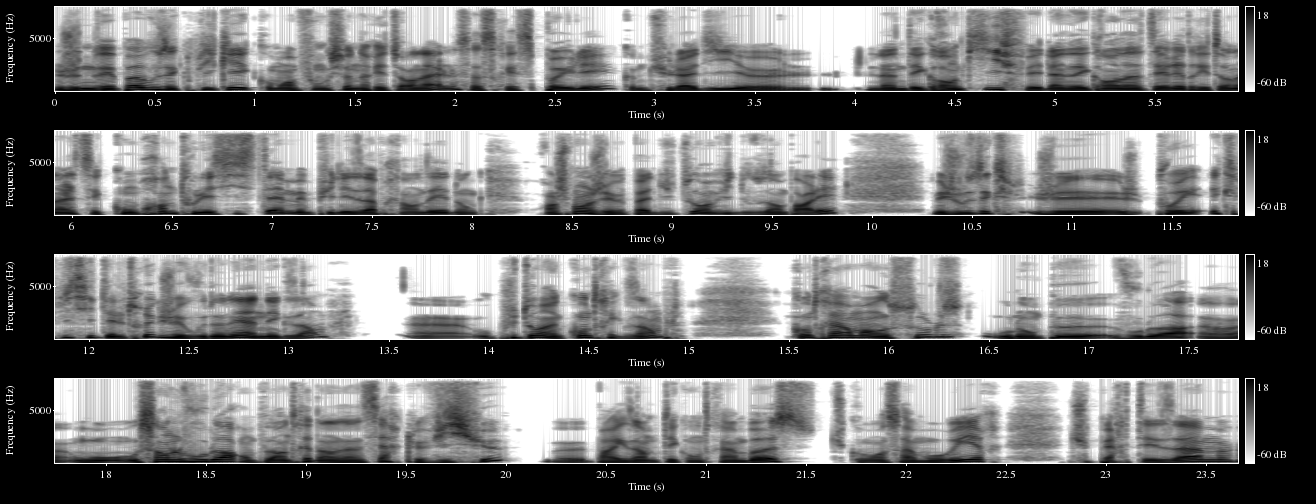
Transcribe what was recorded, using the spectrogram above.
Je ne vais pas vous expliquer comment fonctionne Returnal, ça serait spoilé, comme tu l'as dit, euh, l'un des grands kiffs et l'un des grands intérêts de Returnal, c'est comprendre tous les systèmes et puis les appréhender, donc franchement, j'ai pas du tout envie de vous en parler, mais je vous pour expliciter le truc, je vais vous donner un exemple, euh, ou plutôt un contre-exemple, Contrairement aux Souls, où l'on peut vouloir, euh, où, sans le vouloir, on peut entrer dans un cercle vicieux. Euh, par exemple, t'es contre un boss, tu commences à mourir, tu perds tes âmes,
